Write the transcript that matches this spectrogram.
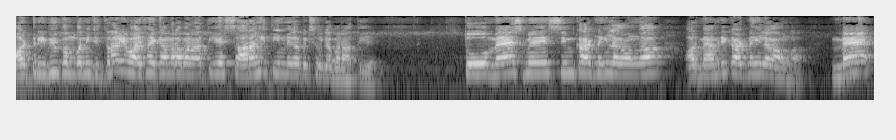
और ट्रिव्यू कंपनी जितना भी वाईफाई कैमरा बनाती है, सारा ही तीन मेगापिक्सल का बनाती है। तो मैं इसमें सिम कार्ड नहीं लगाऊँगा, और मेमोरी कार्ड नहीं लगाऊँगा। मैं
